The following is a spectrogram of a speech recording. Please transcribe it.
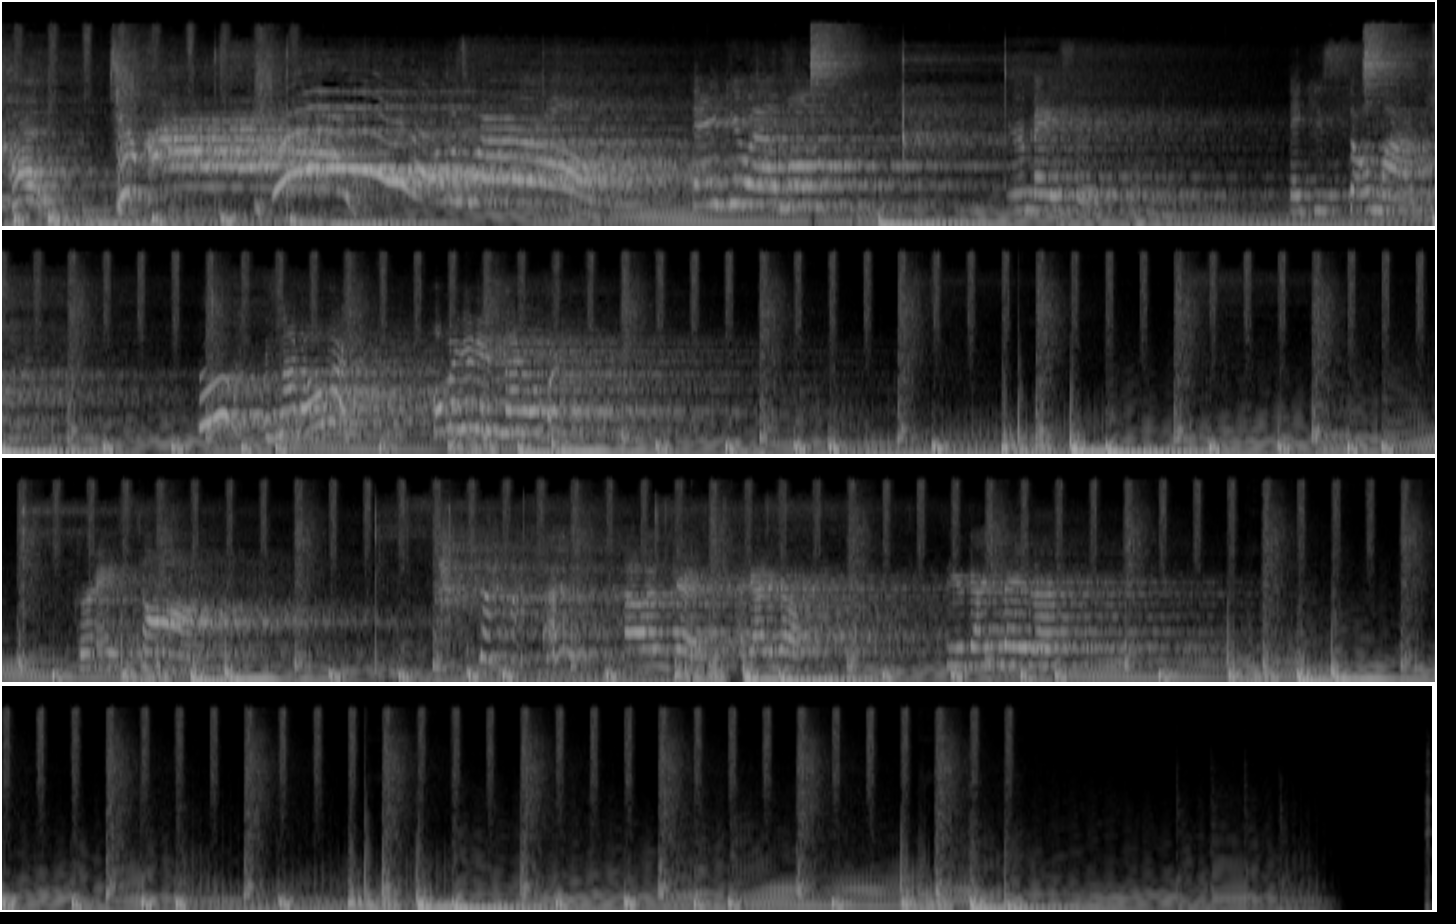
Cold. Elmo's World! Thank you, Elmo. You're amazing. Thank you so much. Whew, it's not over. Great song.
